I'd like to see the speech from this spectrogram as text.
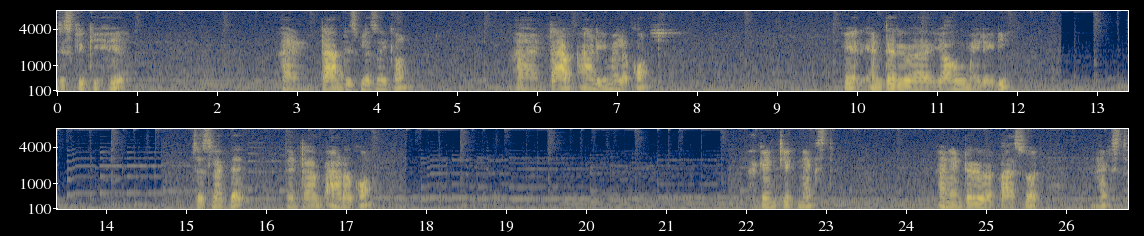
Just click here and tap this plus icon and tap add email account. Here enter your Yahoo mail ID just like that then tap add account. Again click next and enter your password. Next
